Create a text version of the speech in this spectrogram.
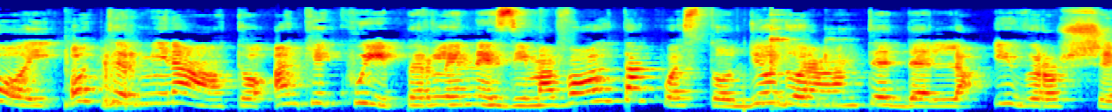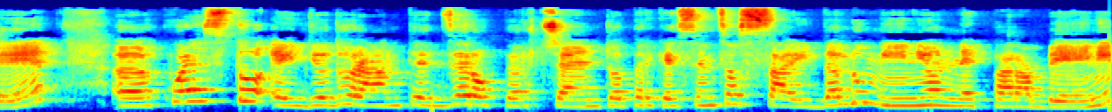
poi ho terminato anche qui per l'ennesima volta questo deodorante della Yves Rocher. Uh, questo è il deodorante 0% perché senza sali d'alluminio né parabeni.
